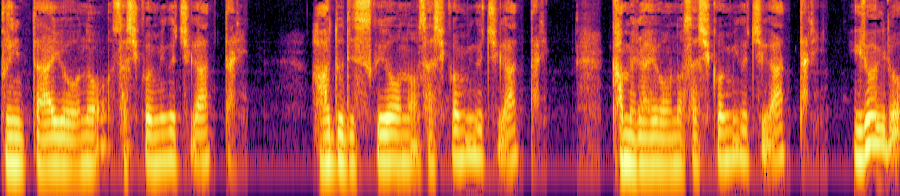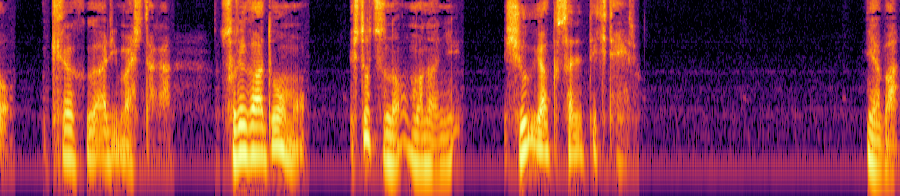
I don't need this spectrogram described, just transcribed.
プリンター用の差し込み口があったりハードディスク用の差し込み口があったりカメラ用の差し込み口があったりいろいろ企画がありましたがそれがどうも一つのものに集約されてきている。いわば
